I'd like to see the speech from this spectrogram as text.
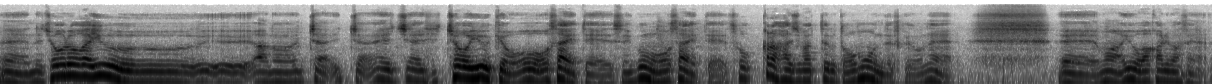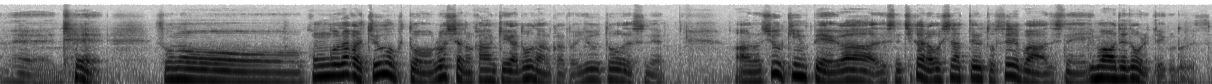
えー、で長老が言うあのちゃちゃちゃ超有強を抑えてですね軍を抑えてそこから始まってると思うんですけどね、えー、まあよう分かりません。えー、でその今後、だから中国とロシアの関係がどうなるかというとですねあの習近平がですね力を失っているとすればですね今まで通りということです、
